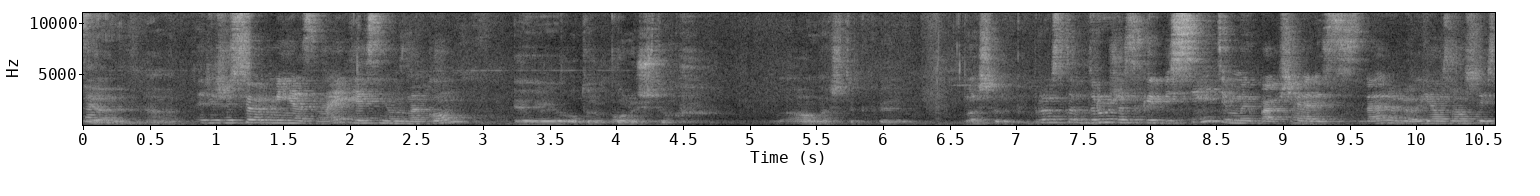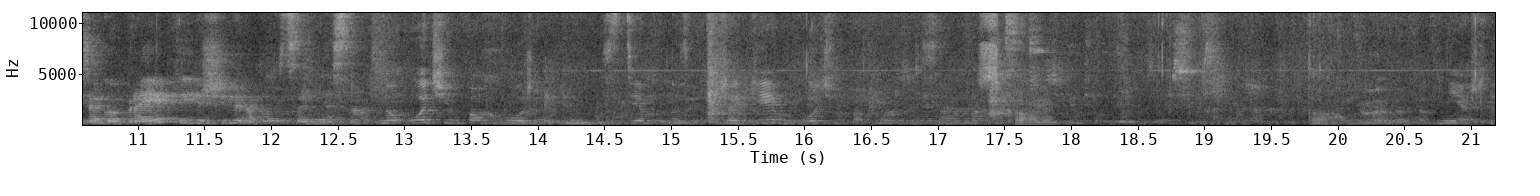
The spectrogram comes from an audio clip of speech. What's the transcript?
Yani ha. Режиссер меня знает, я с ним знаком. Ee, oturup konuştuk, başladık. Просто в дружеской беседе мы пообщались, да, я узнала, что есть такой проект и решили работать совместно. Ну, очень похоже. С тем, на- Жакеем очень похоже, на самом деле. Скали. Так. Внешне.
